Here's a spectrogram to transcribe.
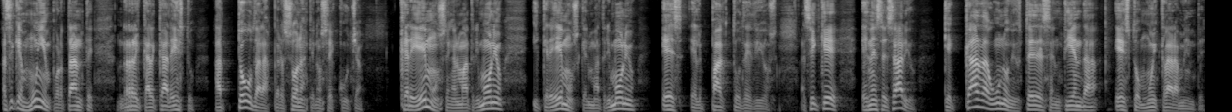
Así que es muy importante recalcar esto a todas las personas que nos escuchan. Creemos en el matrimonio y creemos que el matrimonio es el pacto de Dios. Así que es necesario que cada uno de ustedes entienda esto muy claramente.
